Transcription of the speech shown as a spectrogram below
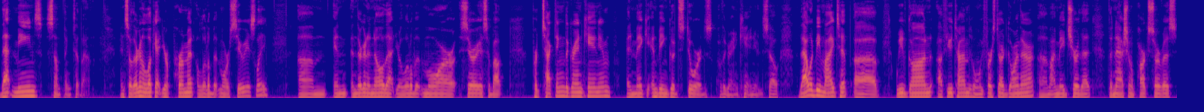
that means something to them. And so they're going to look at your permit a little bit more seriously um, and and they're going to know that you're a little bit more serious about protecting the Grand Canyon and making and being good stewards of the Grand Canyon. So that would be my tip. Uh, we've gone a few times when we first started going there. Um, I made sure that the National Park Service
